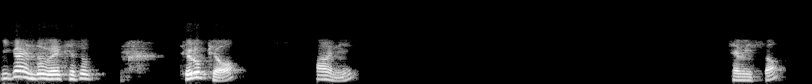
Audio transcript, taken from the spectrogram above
이가인 너 왜 계속 괴롭혀? 하은이 재밌어?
